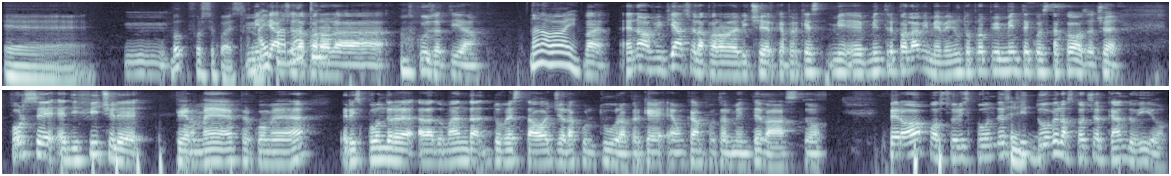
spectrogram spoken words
Eh, Mm, boh, forse questo. mi Hai piace parlato- la parola... Scusa, Tia. no, no, vai. Vai. Eh no, mi piace la parola ricerca perché mi- eh, mentre parlavi mi è venuto proprio in mente questa cosa, cioè forse è difficile per me, per come è, rispondere alla domanda dove sta oggi la cultura perché è un campo talmente vasto, però posso risponderti Sì. dove la sto cercando io.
